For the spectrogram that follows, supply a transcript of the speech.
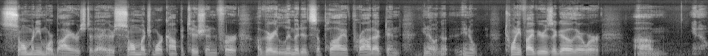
So many more buyers today. There's so much more competition for a very limited supply of product. And you know, you know, 25 years ago there were, um, you know,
